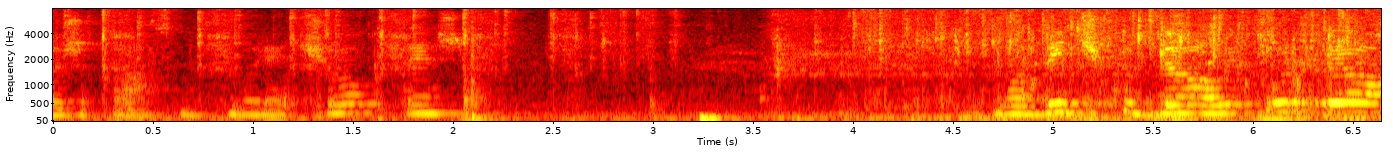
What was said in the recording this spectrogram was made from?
Дуже класно. Бурячок теж. Водичку дали, ура!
